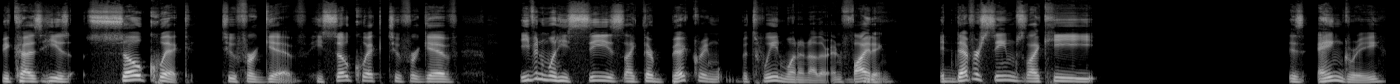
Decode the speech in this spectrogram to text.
because he is so quick to forgive. He's so quick to forgive, even when he sees like they're bickering between one another and mm-hmm. fighting. It never seems like he is angry.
